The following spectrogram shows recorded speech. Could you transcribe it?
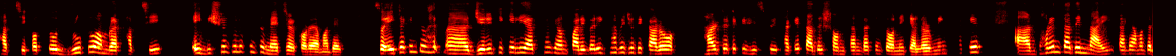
খাচ্ছি, কত দ্রুত আমরা খাচ্ছি, এই বিষয়গুলো কিন্তু ম্যাটার করে আমাদের। সো এটা কিন্তু জেনেটিক্যালি আছে। যেমন পারিবারিক ভাবে যদি কারও হার্ট অ্যাটাকের হিস্ট্রি থাকে, তাদের সন্তানরা কিন্তু অনেক অ্যালার্মিং থাকে। আর ধরেন তাদের নাই, তাহলে আমাদের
